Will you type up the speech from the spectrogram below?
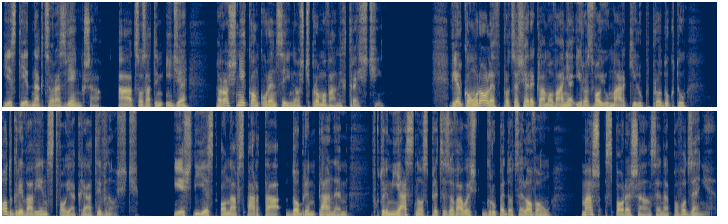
jest jednak coraz większa, a co za tym idzie, rośnie konkurencyjność promowanych treści. Wielką rolę w procesie reklamowania i rozwoju marki lub produktu odgrywa więc Twoja kreatywność. Jeśli jest ona wsparta dobrym planem, w którym jasno sprecyzowałeś grupę docelową, masz spore szanse na powodzenie.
